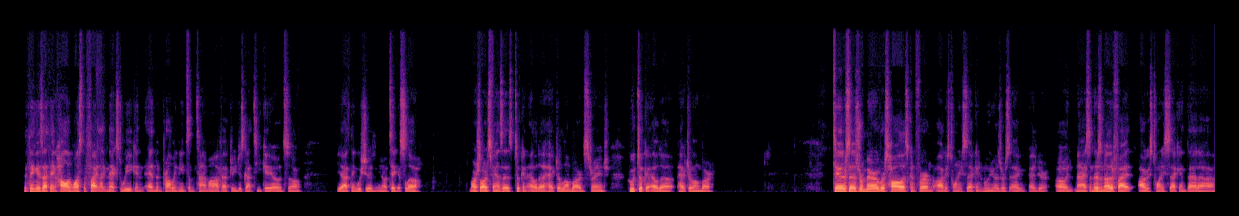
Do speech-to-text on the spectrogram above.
the thing is, I think Holland wants to fight like next week, and Edmen probably needs some time off after he just got TKO'd. So, yeah, I think we should, you know, take it slow. Martial arts fan says took an to Hector Lombard. Strange. Who took an to Hector Lombard? Taylor says Romero versus Hall is confirmed August 22nd. Munoz versus Edgar. Oh, nice. And there's another fight August 22nd that uh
